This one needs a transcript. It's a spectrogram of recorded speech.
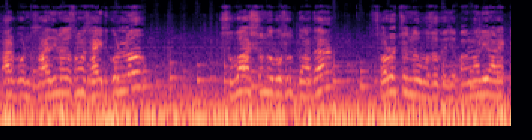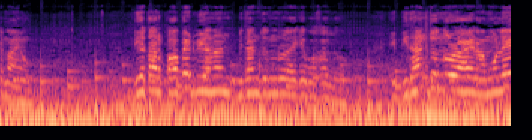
তারপর স্বাধীনতার সময় সাইড করল সুভাষচন্দ্র বসুর দাদা শরৎচন্দ্র বসুকে, যে বাঙালি আর একটা নায়ক। দিয়ে তার পাপের বিধান বিধানচন্দ্র রায়কে বসালো। এই বিধানচন্দ্র রায়ের আমলে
